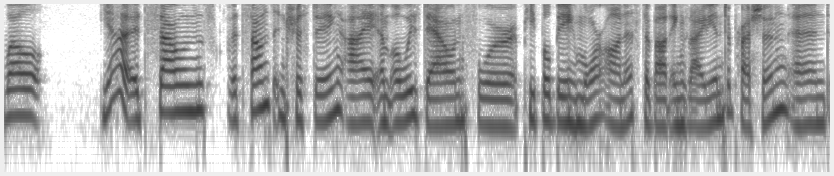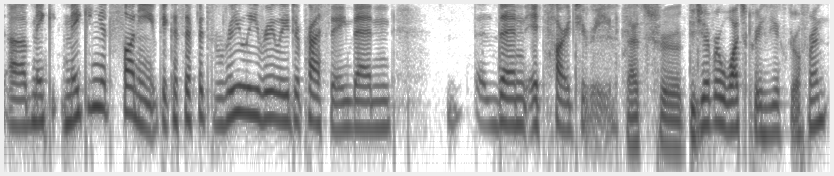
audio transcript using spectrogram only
Well, yeah, it sounds it sounds interesting. I am always down for people being more honest about anxiety and depression and uh, make, making it funny. Because if it's really really depressing, then then it's hard to read. that's true. Did you ever watch Crazy Ex Girlfriend?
